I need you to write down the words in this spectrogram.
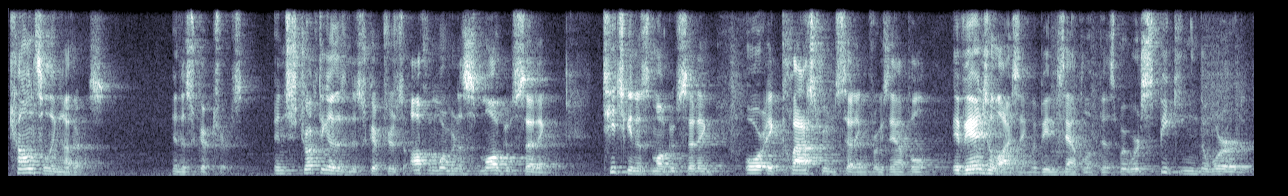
counseling others in the scriptures, instructing others in the scriptures, often more in a small group setting, teaching in a small group setting, or a classroom setting, for example. Evangelizing would be an example of this, where we're speaking the word.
